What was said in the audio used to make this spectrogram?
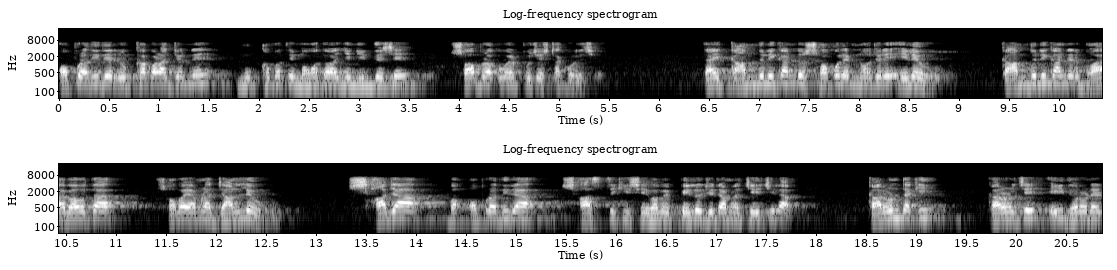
অপরাধীদের রক্ষা করার জন্যে মুখ্যমন্ত্রী মমতা ব্যানার্জির নির্দেশে সব রকমের প্রচেষ্টা করেছে। তাই কামদুনি কাণ্ড সকলের নজরে এলেও, কামদুনি কাণ্ডের ভয়াবহতা সবাই আমরা জানলেও, সাজা বা অপরাধীরা শাস্তি কি সেভাবে পেল যেটা আমরা চেয়েছিলাম? কারণটা কি? কারণ হচ্ছে এই ধরনের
